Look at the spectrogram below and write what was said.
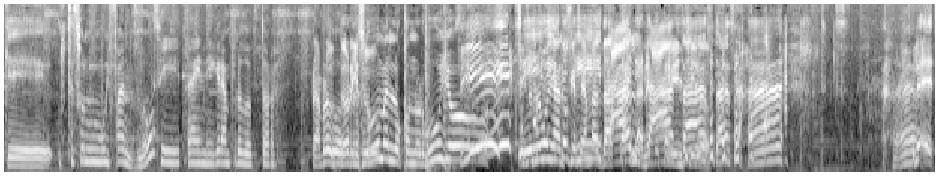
que ustedes son muy fans, ¿no? Sí, Tiny, gran productor. Gran productor y su... Con orgullo. Sí, y su nuevo digan, disco que se llama sí, Data, Tiny, la neta está bien tas, chido. ajá. Le-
